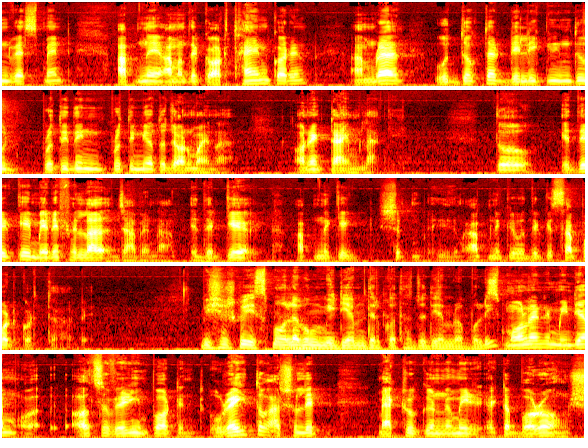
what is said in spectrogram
ইনভেস্টমেন্ট আপনি আমাদেরকে অর্থায়ন করেন। আমরা উদ্যোক্তার ডেলি কিন্তু প্রতিদিন প্রতিনিয়ত জন্মায় না অনেক টাইম লাগে। তো এদেরকে মেরে ফেলা যাবে না এদেরকে আপনাকে আপনাকে ওদেরকে সাপোর্ট করতে হবে। বিশেষ করে স্মল এবং মিডিয়ামদের কথা যদি আমরা বলি। Small and medium also very important ওরাই তো আসলে ম্যাক্রো ইকোনমির একটা বড় অংশ।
